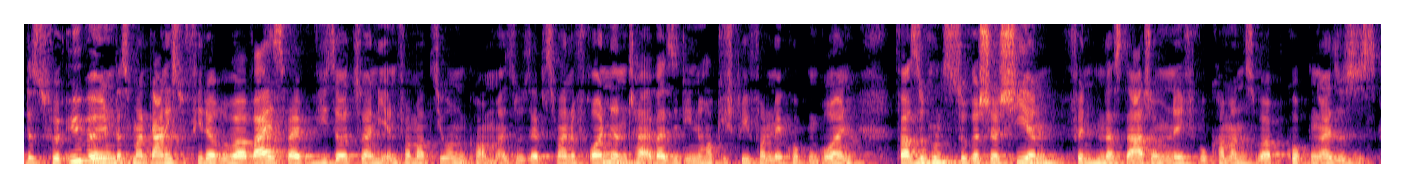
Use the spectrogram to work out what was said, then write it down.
das verübeln, dass man gar nicht so viel darüber weiß, weil wie sollst du an die Informationen kommen? Also selbst meine Freundinnen teilweise, die ein Hockeyspiel von mir gucken wollen, versuchen es zu recherchieren, finden das Datum nicht, wo kann man es überhaupt gucken? Also es ist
